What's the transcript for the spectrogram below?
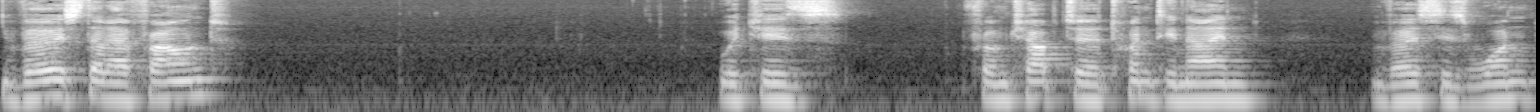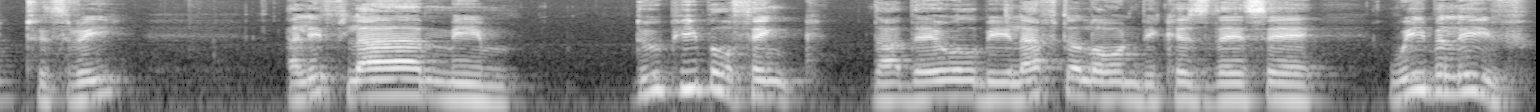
verse that I found, which is from chapter 29, verses 1 to 3. Alif Lam Mim. Do people think that they will be left alone because they say, We believe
